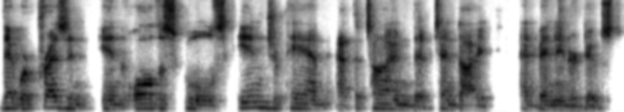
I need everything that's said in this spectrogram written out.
that were present in all the schools in Japan at the time that Tendai had been introduced.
